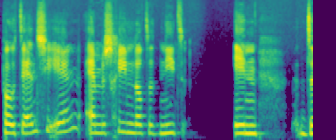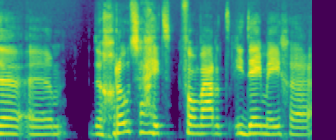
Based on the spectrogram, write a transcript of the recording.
potentie in. En misschien dat het niet in de, ehm, de grootsheid van waar het idee mee ge-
